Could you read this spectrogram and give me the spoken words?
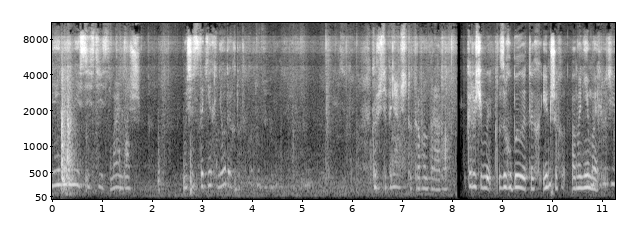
Ні, ні, ні, стій, стій, знімаємо далі. Ми щас в таких недрах тут. Коротше, зупиняємося тут, робимо перерву. Коротше, ми загубили тих інших анонімів. Короче,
